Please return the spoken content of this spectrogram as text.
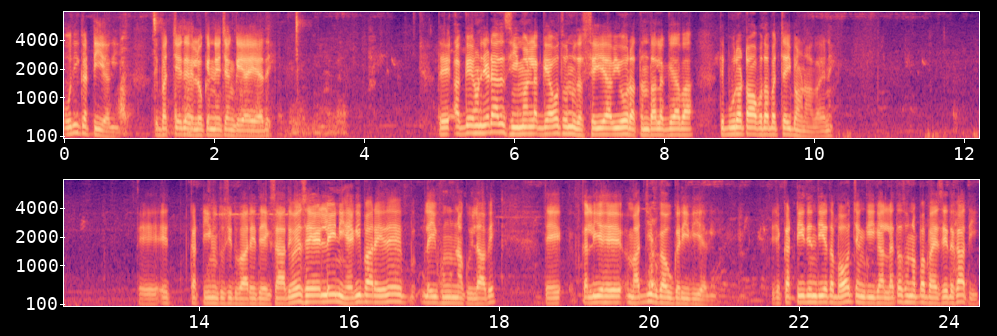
ਉਹਦੀ ਕੱਟੀ ਹੈਗੀ। ਤੇ ਬੱਚੇ ਦੇਖ ਲਓ ਕਿੰਨੇ ਚੰਗੇ ਆਏ ਆ ਇਹਦੇ। ਤੇ ਅੱਗੇ ਹੁਣ ਜਿਹੜਾ ਇਹਦਾ ਸੀਮਨ ਲੱਗਿਆ, ਉਹ ਤੁਹਾਨੂੰ ਦੱਸਿਆ ਹੀ ਆ ਵੀ ਉਹ ਰਤਨ ਦਾ ਲੱਗਿਆ ਵਾ। ਤੇ ਪੂਰਾ ਟੌਪ ਦਾ ਬੱਚਾ ਹੀ ਪਾਉਣਾਗਾ ਇਹਨੇ। ਤੇ ਇਹ ਕੱਟੀ ਨੂੰ ਤੁਸੀਂ ਦੁਬਾਰੇ ਦੇਖ ਸਕਦੇ ਹੋ। ਇਹ ਸੇਲ ਲਈ ਨਹੀਂ ਹੈਗੀ, ਪਰ ਇਹਦੇ ਲਈ ਫੋਨ ਨਾ ਕੋਈ ਲਾਵੇ। ਤੇ ਕੱਲੀ ਇਹ ਮਾਝੀ ਬਗਾਊ ਕਰੀ ਵੀ ਹੈਗੀ। ਤੇ ਜੇ ਕੱਟੀ ਦਿੰਦੀ ਹੈ ਤਾਂ ਬਹੁਤ ਚੰਗੀ ਗੱਲ ਹੈ, ਤਾਂ ਤੁਹਾਨੂੰ ਆਪਾਂ ਵੈਸੇ ਦਿਖਾਤੀ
